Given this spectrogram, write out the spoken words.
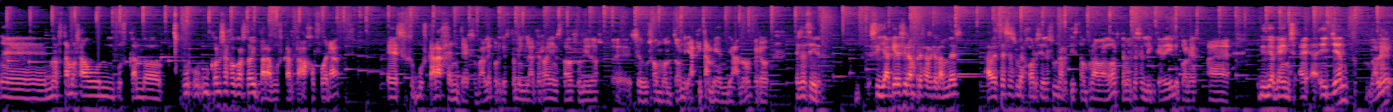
eh no estamos aún buscando. Un, consejo que os doy para buscar trabajo fuera es buscar agentes, ¿vale? Porque esto en Inglaterra y en Estados Unidos se usa un montón y aquí también ya, ¿no? Pero es decir, si ya quieres ir a empresas grandes, a veces es mejor si eres un artista, un programador, te metes en LinkedIn y pones uh, Video Games Agent, ¿vale?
